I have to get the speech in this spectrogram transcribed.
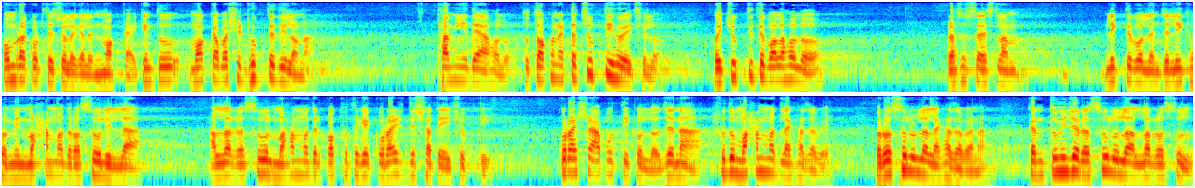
উমরা করতে চলে গেলেন মক্কায়। কিন্তু মক্কাবাসী ঢুকতে দিল না, থামিয়ে দেয়া হলো। তো তখন একটা চুক্তি হয়েছিল। ওই চুক্তিতে বলা হলো রাসুসাহ ইসলাম লিখতে বললেন যে, লিখো, মিন মোহাম্মদ রসুলিল্লাহ। আল্লাহ রসুল মোহাম্মদের পক্ষ থেকে কোরাইশদের সাথে এই চুক্তি। কোরাইশরা আপত্তি করল যে, না, শুধু মোহাম্মদ লেখা যাবে, রসুলুল্লাহ লেখা যাবে না। কারণ তুমি যে রসুলুল্লাহ আল্লাহ রসুল,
